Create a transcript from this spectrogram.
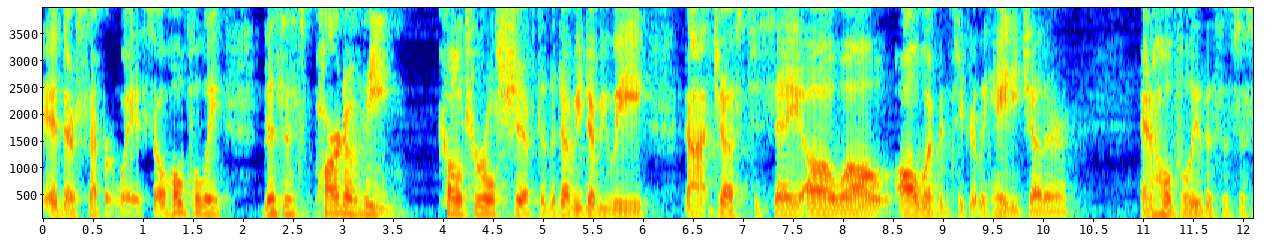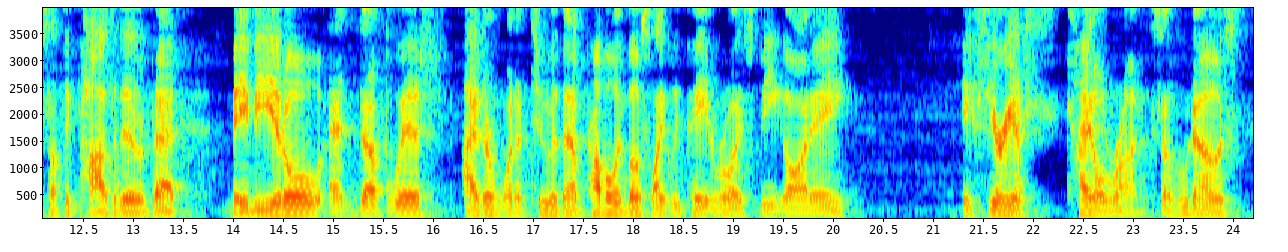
in their separate ways. So, hopefully, this is part of the cultural shift of the WWE, not just to say, oh, well, all women secretly hate each other and hopefully this is just something positive that maybe it'll end up with either one or two of them, probably most likely Peyton Royce being on a a serious title run. So who knows?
